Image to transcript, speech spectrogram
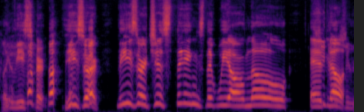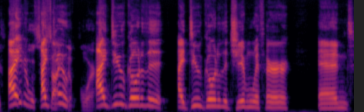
Like these are these are these are just things that we all know. And she no, I I do I do go to the I do go to the gym with her and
